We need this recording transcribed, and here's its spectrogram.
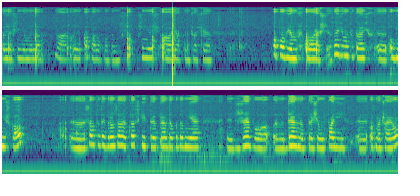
o ile się nie mylę. No, y, katalog Mateusz przynieść, a ja w tym czasie opowiem o reszcie. Znajdziemy tutaj y, ognisko. Y, Są tutaj brązowe klocki, które prawdopodobnie y, drzewo, y, drewno, które się upali, y, oznaczają.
